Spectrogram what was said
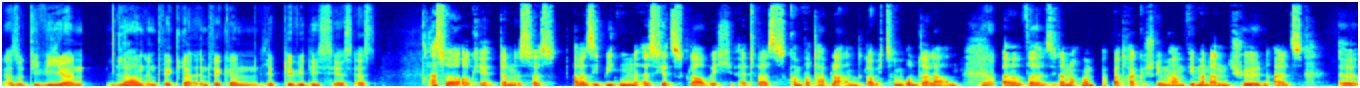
also die Videolan-Entwickler entwickeln libdvd CSS. Ach so, okay, dann ist das. Aber sie bieten es jetzt, glaube ich, etwas komfortabler an, glaube ich, zum Runterladen, Ja. äh, weil sie dann nochmal einen Beitrag geschrieben haben, wie man dann schön als äh,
